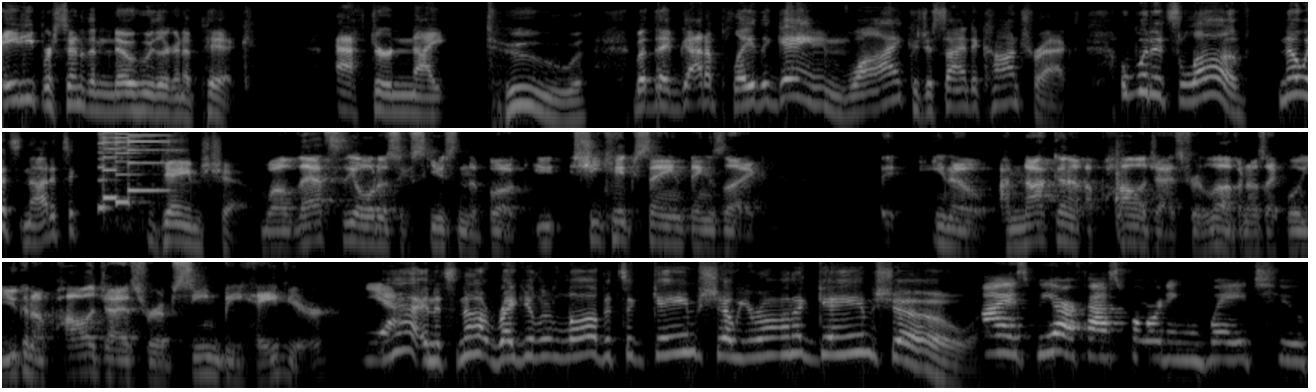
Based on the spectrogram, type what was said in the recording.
80% of them know who they're gonna pick after night two, but they've got to play the game. Why? Because you signed a contract. But it's love. No, it's not. It's a game show. Well, that's the oldest excuse in the book. She keeps saying things like, "Eh, you know, I'm not going to apologize for love. And I was like, well, you can apologize for obscene behavior. Yeah. and it's not regular love. It's a game show. You're on a game show. Guys, we are fast forwarding way too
